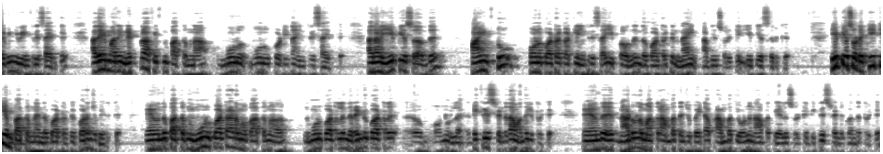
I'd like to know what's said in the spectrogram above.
ரெவென்யூ இன்க்ரீஸ் ஆயிருக்கு. அதே மாதிரி நெட் ப்ராஃபிட்னு பார்த்தோம்னா மூணு மூணு கோடி தான் இன்க்ரீஸ் ஆயிருக்கு. அதனால ஏபிஎஸ் வந்து பாயிண்ட் டூ போன குவார்டர் காட்டில் இன்க்ரீஸ் ஆகி இப்போ வந்து இந்த குவார்ட்டருக்கு நைன் அப்படின்னு சொல்லிட்டு இபிஎஸ் இருக்கு. இபிஎஸோட டிடிஎம் பார்த்தோம்னா இந்த குவார்ட்டருக்கு குறைஞ்சு போயிருக்கு. இவன் வந்து பார்த்தோம்னா மூணு குவார்ட்டரா நம்ம பார்த்தோம்னா இந்த மூணு குவார்ட்டர்ல இந்த ரெண்டு குவார்ட்டர் ஒன்றும் இல்லை. டிக்ரீஸ் ரெண்டு தான் வந்துகிட்டு இருக்கு. வந்து நடுவில் மாத்திரம் ஐம்பத்தஞ்சு போயிட்டு அப்புறம் ஐம்பத்தி ஒன்று நாற்பத்தி ஏழு சொல்லிட்டு டிக்ரீஸ் ரெண்டுக்கு வந்துட்டு இருக்கு.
